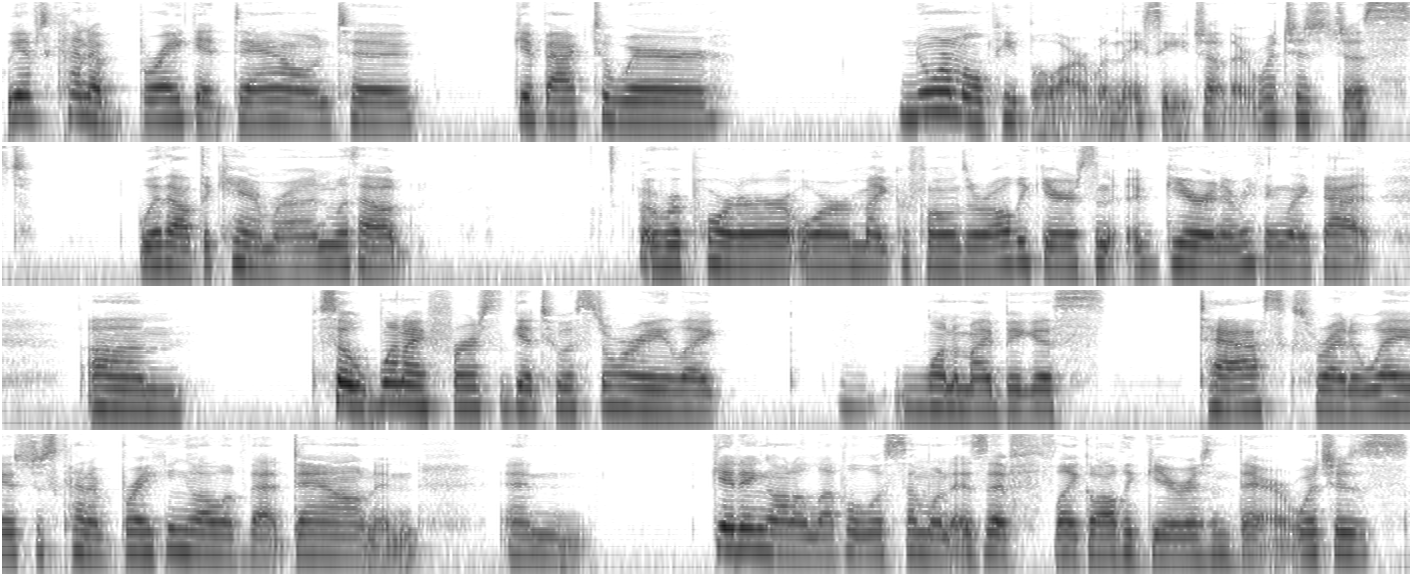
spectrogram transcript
we have to kind of break it down to get back to where normal people are when they see each other, which is just without the camera and without a reporter or microphones or all the gears and gear and everything like that. Um, so when I first get to a story, like one of my biggest tasks right away is just kind of breaking all of that down and and getting on a level with someone as if like all the gear isn't there, which is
